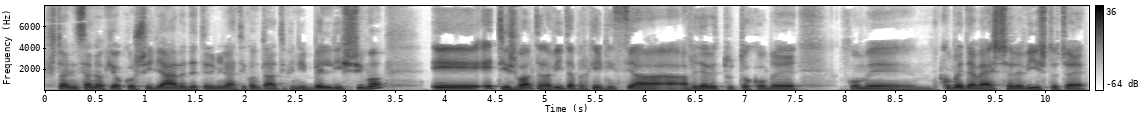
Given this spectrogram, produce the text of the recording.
sto iniziando anch'io a consigliare determinati contatti, quindi bellissimo. E, e ti svolta la vita perché inizi a, a vedere tutto come, come, come, deve essere visto, cioè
